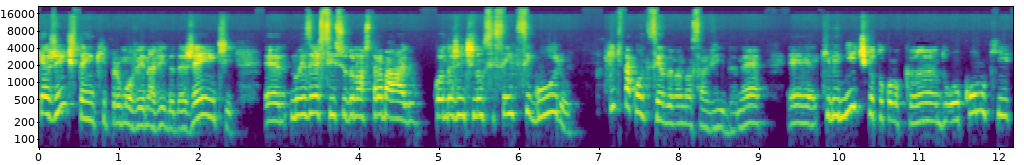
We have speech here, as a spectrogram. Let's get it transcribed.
que a gente tem que promover na vida da gente é, no exercício do nosso trabalho, quando a gente não se sente seguro. O que está acontecendo na nossa vida, né? É, que limite que eu estou colocando, ou como que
